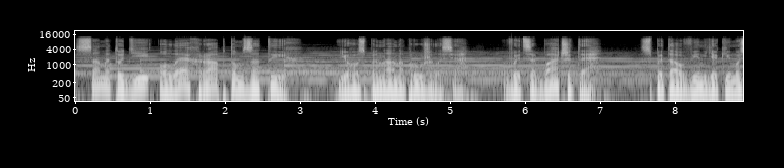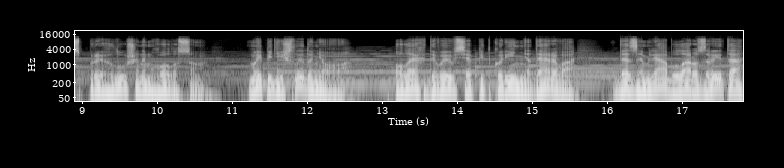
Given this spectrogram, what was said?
Саме тоді Олег раптом затих. Його спина напружилася. Ви це бачите? Спитав він якимось приглушеним голосом. Ми підійшли до нього. Олег дивився під коріння дерева, де земля була розрита,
